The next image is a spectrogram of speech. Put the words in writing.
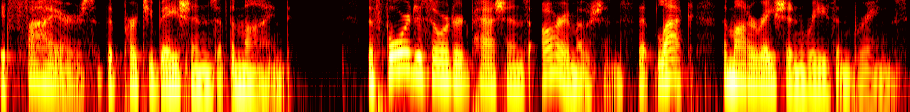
it fires the perturbations of the mind. The four disordered passions are emotions that lack the moderation reason brings.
